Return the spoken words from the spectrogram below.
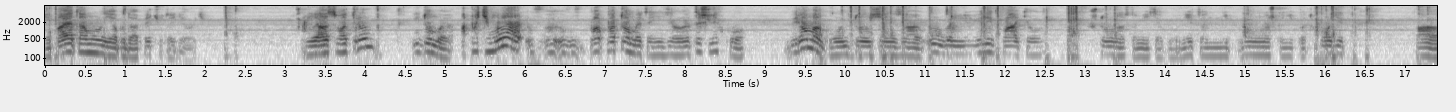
И поэтому я буду опять что-то делать. Я смотрю, и думаю, а почему я потом это не делаю? Это ж легко. Берем огонь, то есть, я не знаю, уголь или факел. Что у нас там есть огонь? Это не, немножко не подходит. А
